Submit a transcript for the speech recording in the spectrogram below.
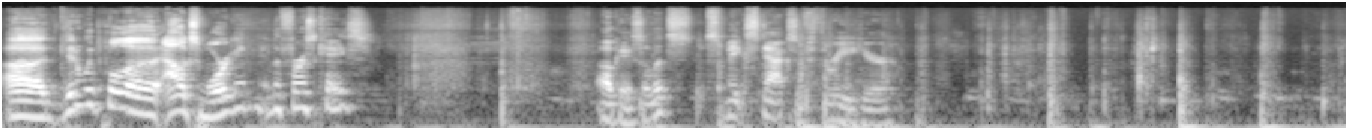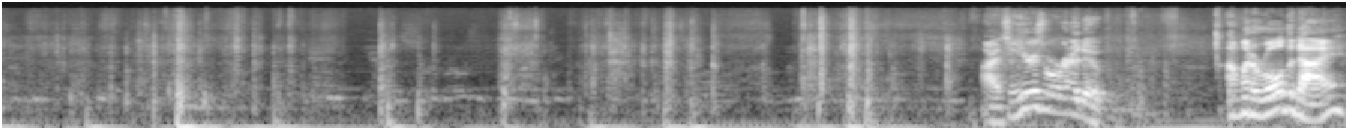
Uh, didn't we pull a Alex Morgan in the first case? Okay, so let's, let's make stacks of three here. All right, so here's what we're gonna do. I'm gonna roll the die.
